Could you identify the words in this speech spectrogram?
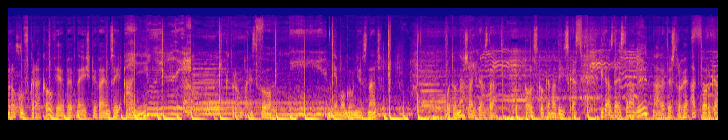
roku w Krakowie pewnej śpiewającej Ani, Państwo nie mogą nie znać, bo to nasza gwiazda, polsko-kanadyjska. Gwiazda estrady, ale też trochę aktorka,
